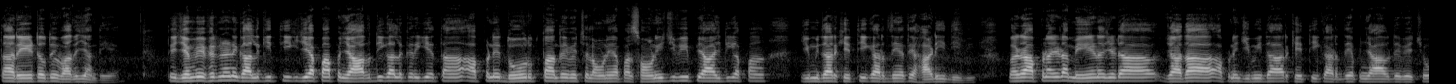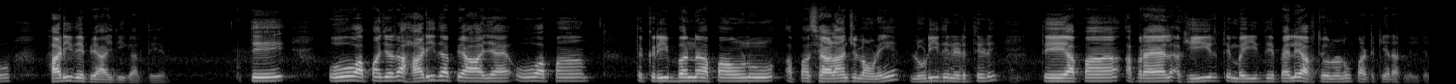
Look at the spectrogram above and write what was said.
ਤਾਂ ਰੇਟ ਉਹਦੇ ਵੱਧ ਜਾਂਦੇ ਆ ਤੇ ਜਿਵੇਂ ਫਿਰ ਇਹਨਾਂ ਨੇ ਗੱਲ ਕੀਤੀ ਕਿ ਜੇ ਆਪਾਂ ਪੰਜਾਬ ਦੀ ਗੱਲ ਕਰੀਏ ਤਾਂ ਆਪਣੇ ਦੋ ਰੁੱਤਾਂ ਦੇ ਵਿੱਚ ਲਾਉਣੇ ਆਪਾਂ, ਸੌਣੀ 'ਚ ਵੀ ਪਿਆਜ਼ ਦੀ ਆਪਾਂ ਜ਼ਿਮੀਦਾਰ ਖੇਤੀ ਕਰਦੇ ਆ ਤੇ ਹਾੜੀ ਦੀ ਵੀ। ਪਰ ਆਪਣਾ ਜਿਹੜਾ ਮੇਨ ਜਿਹੜਾ ਜ਼ਿਆਦਾ ਆਪਣੇ ਜ਼ਿਮੀਦਾਰ ਖੇਤੀ ਕਰਦੇ ਆ ਪੰਜਾਬ ਦੇ ਵਿੱਚ, ਉਹ ਹਾੜੀ ਦੇ ਪਿਆਜ਼ ਦੀ ਕਰਦੇ ਆ। ਤੇ ਉਹ ਆਪਾਂ ਜਿਹੜਾ ਹਾੜੀ ਦਾ ਪਿਆਜ਼ ਹੈ, ਉਹ ਆਪਾਂ ਤਕਰੀਬਨ ਆਪਾਂ ਉਹਨੂੰ ਆਪਾਂ ਸਿਆਲਾਂ ਚ ਲਾਉਣੇ ਆ, ਲੋਹੜੀ ਦੇ ਨੇੜੇ ਤੇੜੇ ਤੇ ਆਪਾਂ ਅਪ੍ਰੈਲ, ਅਖੀਰ ਤੇ ਮਈ ਦੇ ਪਹਿਲੇ ਹਫ਼ਤੇ ਉਹਨਾਂ ਨੂੰ ਪੱਟ ਕੇ ਰੱਖ ਲਈਦਾ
